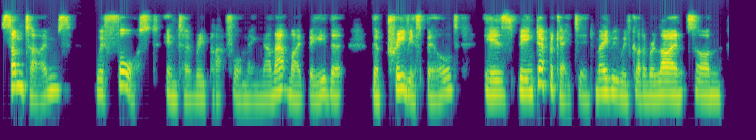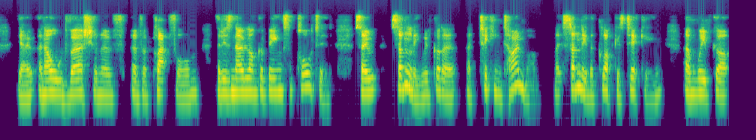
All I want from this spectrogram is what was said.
Sometimes we're forced into replatforming. Now, that might be that the previous build is being deprecated. Maybe we've got a reliance on you know an old version of, of a platform that is no longer being supported. So suddenly we've got a, a ticking time bomb. Like suddenly the clock is ticking and we've got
